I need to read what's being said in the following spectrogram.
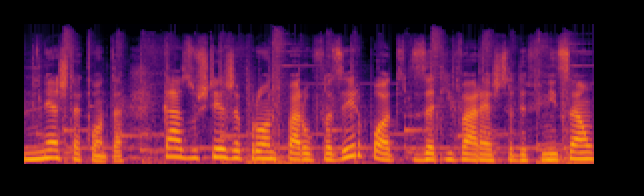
nesta conta. Caso esteja pronto para o fazer, pode desativar esta definição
